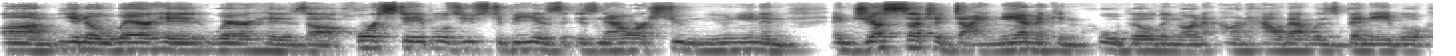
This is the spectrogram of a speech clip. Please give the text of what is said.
um, you know where his where his uh, horse stables used to be is is now our student union and and just such a dynamic and cool building on on how that was been able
